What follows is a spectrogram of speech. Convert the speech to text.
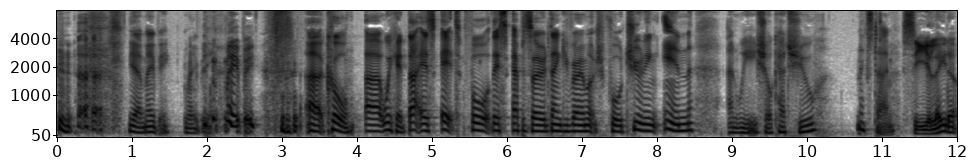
Yeah, maybe. Maybe. Maybe. uh, cool. Uh, wicked. That is it for this episode. Thank you very much for tuning in, and we shall catch you next time. See you later.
